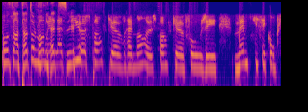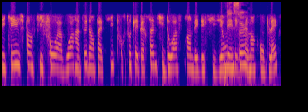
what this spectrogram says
on s'entend tout le monde là-dessus. Euh, je pense que vraiment, euh, je pense que faut, j'ai, même si c'est compliqué, je pense qu'il faut avoir un peu d'empathie pour toutes les personnes qui doivent prendre des décisions. C'est vraiment complexe.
